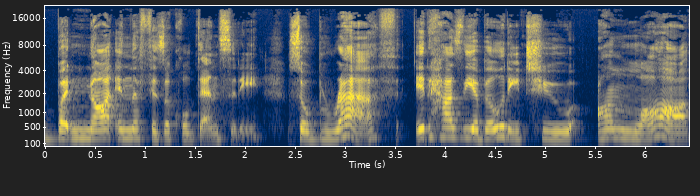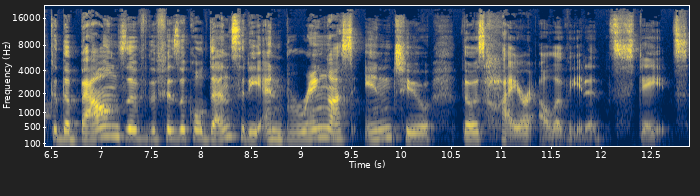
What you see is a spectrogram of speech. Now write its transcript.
but not in the physical density. So breath, it has the ability to unlock the bounds of the physical density and bring us into those higher elevated states.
